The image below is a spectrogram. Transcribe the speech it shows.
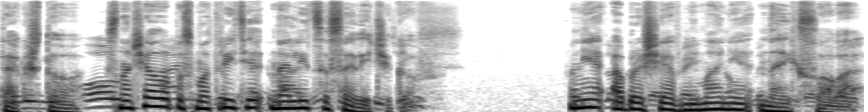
Так что сначала посмотрите на лица советчиков не обращая внимания на их слова.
